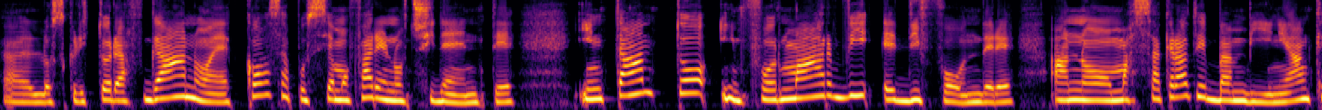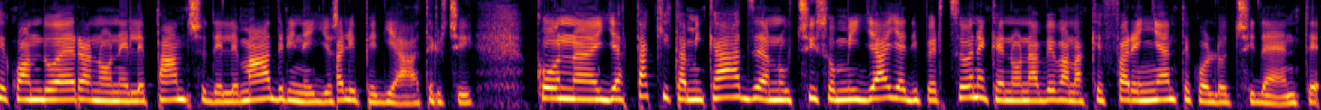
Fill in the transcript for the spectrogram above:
allo scrittore afghano è cosa possiamo fare in Occidente? Intanto informarvi e diffondere. Hanno massacrato i bambini anche quando erano nelle pance delle madri negli ospedali pediatrici. Con gli attacchi kamikaze hanno ucciso migliaia di persone che non avevano a che fare niente con l'Occidente.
